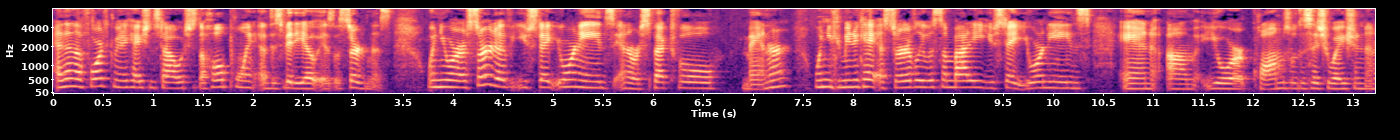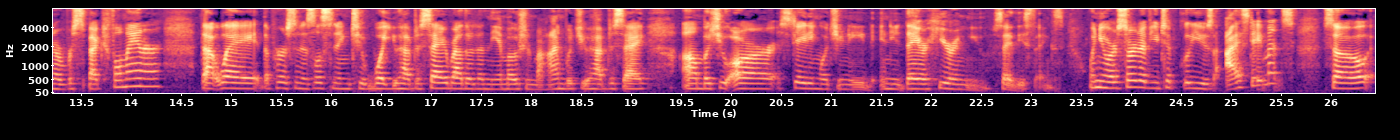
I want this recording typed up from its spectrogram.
And then the fourth communication style, which is the whole point of this video, is assertiveness. When you are assertive, you state your needs in a respectful, manner. When you communicate assertively with somebody, you state your needs and um, your qualms with the situation in a respectful manner. That way, the person is listening to what you have to say rather than the emotion behind what you have to say. Um, but you are stating what you need and you, they are hearing you say these things. When you are assertive, you typically use I statements. So,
